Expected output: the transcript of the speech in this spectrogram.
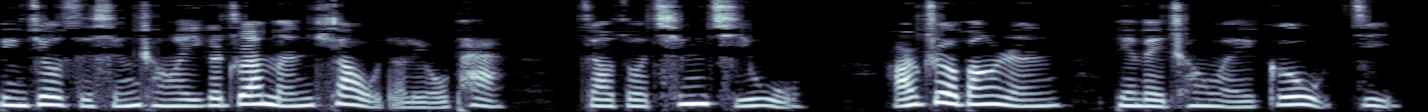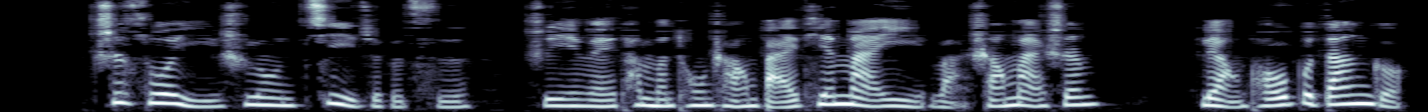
并就此形成了一个专门跳舞的流派，叫做轻骑舞。而这帮人便被称为歌舞伎。之所以是用“伎”这个词。是因为他们通常白天卖艺，晚上卖身，两头不耽搁，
